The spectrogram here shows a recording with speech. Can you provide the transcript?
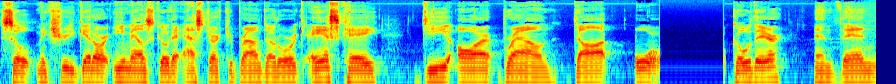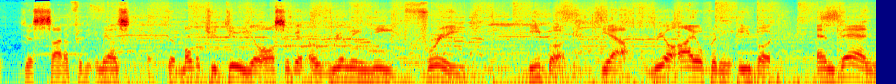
So make sure you get our emails. Go to askdrbrown.org, askdrbrown.org. Go there and then just sign up for the emails. The moment you do, you'll also get a really neat free ebook. Yeah, real eye opening ebook. And then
